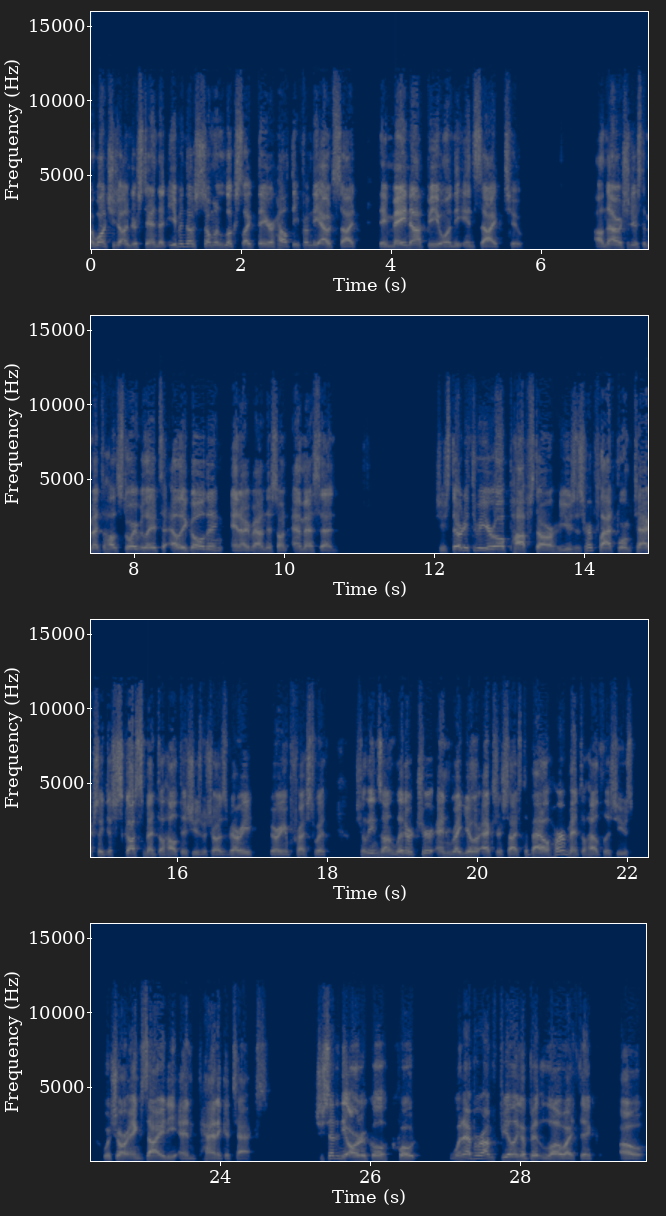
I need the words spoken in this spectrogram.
I want you to understand that even though someone looks like they are healthy from the outside, they may not be on the inside too. I'll now introduce the mental health story related to Ellie Goulding, and I found this on MSN. She's 33 year old pop star who uses her platform to actually discuss mental health issues, which I was very, very impressed with. She leans on literature and regular exercise to battle her mental health issues, which are anxiety and panic attacks. She said in the article, quote, Whenever I'm feeling a bit low, I think, oh,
